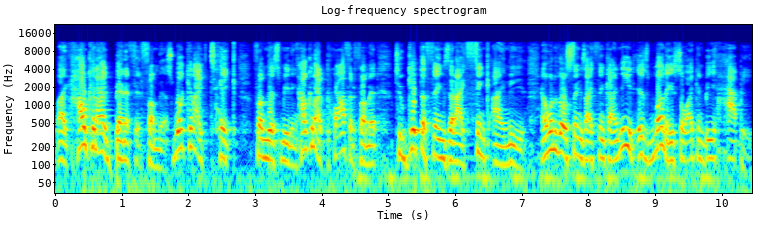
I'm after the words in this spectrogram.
like, how can I benefit from this? What can I take from this meeting? How can I profit from it to get the things that I think I need? And one of those things I think I need is money so I can be happy,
